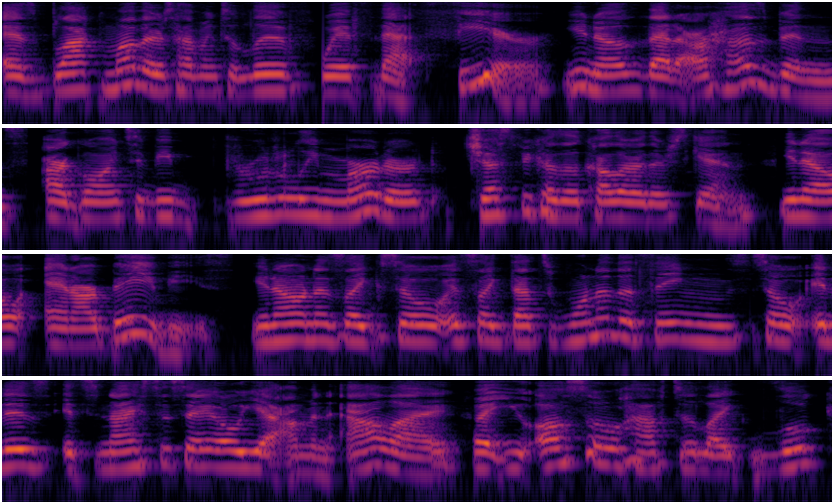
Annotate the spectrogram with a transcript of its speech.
as black mothers having to live with that fear, you know, that our husbands are going to be brutally murdered just because of the color of their skin, you know, and our babies, you know, and it's like, so it's like that's one of the things. So it is, it's nice to say, oh, yeah, I'm an ally, but you also have to like look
